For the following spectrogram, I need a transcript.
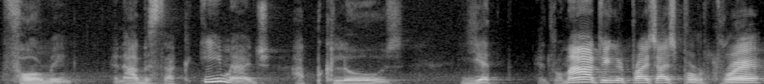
forming an abstract image up close, yet a dramatic and precise portrait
